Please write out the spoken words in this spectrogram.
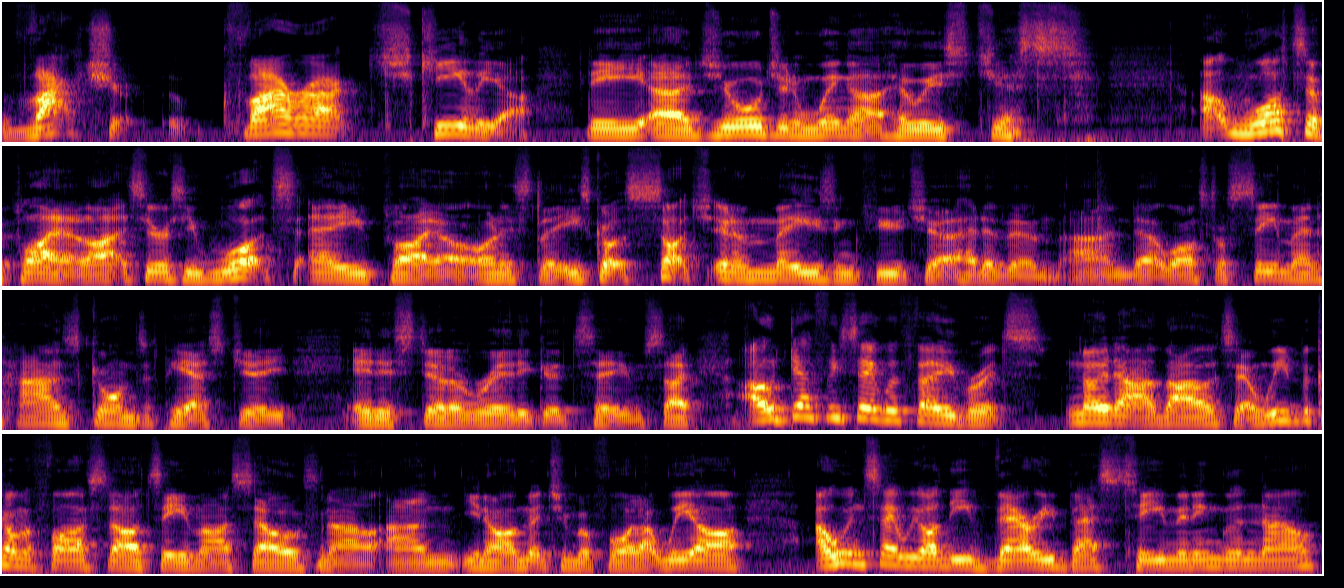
Kvitska Kvaratskhelia, the uh, Georgian winger, who is just. Uh, what a player! Like seriously, what a player! Honestly, he's got such an amazing future ahead of him. And uh, whilst Osimhen has gone to PSG, it is still a really good team. So I would definitely say we're favourites, no doubt about it. And we've become a five-star team ourselves now. And you know, I mentioned before that we are. I wouldn't say we are the very best team in England now,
